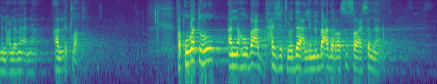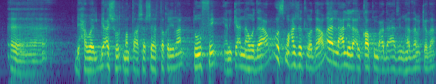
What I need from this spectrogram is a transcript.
من علمائنا على الإطلاق. فقوته أنه بعد حجة الوداع اللي من بعد الرسول صلى الله عليه وسلم بحوالي بأشهر 18 شهر تقريبا توفي يعني كأنه وداع واسمه حجة الوداع وقال لعلي لا ألقاكم بعد عام هذا وكذا.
